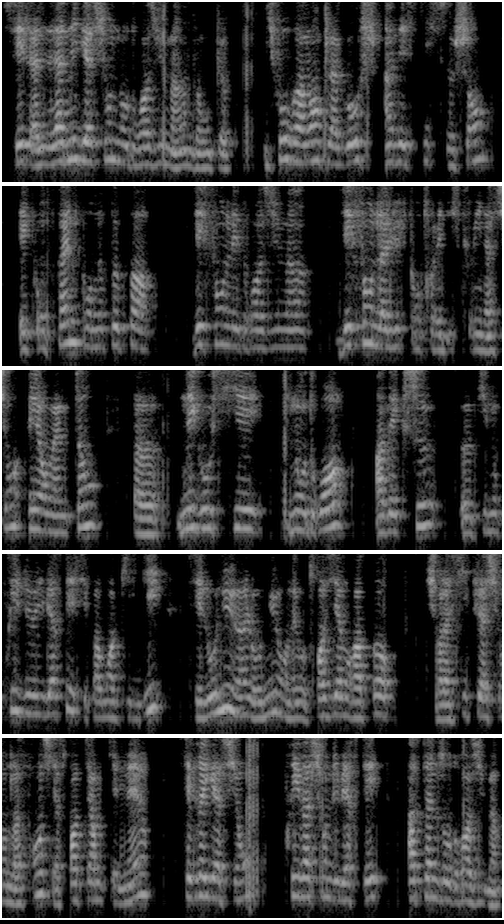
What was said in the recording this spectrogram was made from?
c'est la, la, négation de nos droits humains. Donc, il faut vraiment que la gauche investisse ce champ et comprennent qu'on ne peut pas défendre les droits humains, défendre la lutte contre les discriminations et en même temps euh, négocier nos droits avec ceux euh, qui nous privent de liberté. Ce n'est pas moi qui le dis, c'est l'ONU. Hein. L'ONU, on est au troisième rapport sur la situation de la France. Il y a trois termes qui émergent ségrégation, privation de liberté, atteinte aux droits humains.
